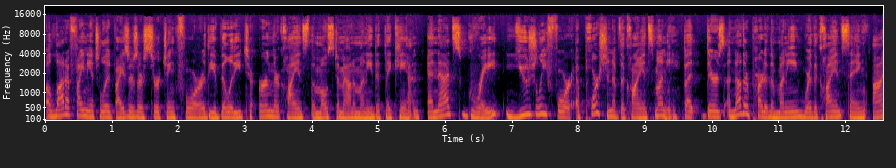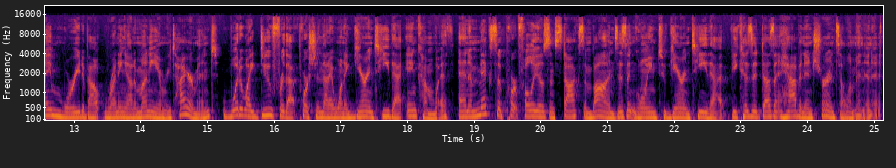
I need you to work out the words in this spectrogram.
a lot of financial advisors are searching for the ability to earn their clients the most amount of money that they can. And that's great, usually for a portion of the client's money. But there's another part of the money where the client's saying, I'm worried about running out of money in retirement. What do I do for that portion that I want to guarantee that income with? And a mix of portfolio portfolios and stocks and bonds isn't going to guarantee that because it doesn't have an insurance element in it.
